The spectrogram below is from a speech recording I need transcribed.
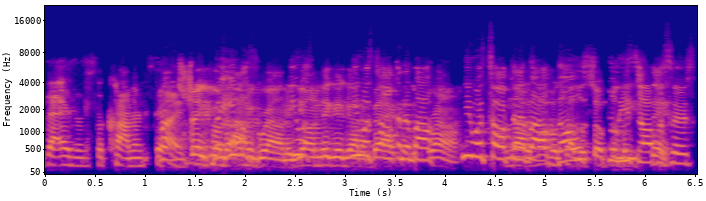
that is just the common sense. Right. Straight from But the he was- underground. A he was- young nigga got he was talking about he was talking Not about those so police police think. officers.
